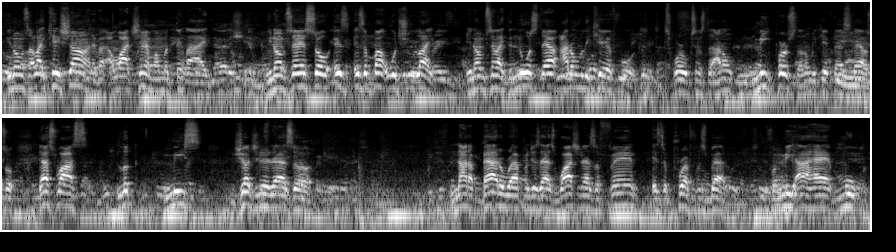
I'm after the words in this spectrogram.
you know what I'm saying. I like K-Shine. If I, I watch him, I'm gonna think like, you know what I'm saying. So it's it's about what you like. You know what I'm saying. Like the newer style, I don't really care for the, the Tworks and stuff. I don't. Me personally, I don't really care for that style. So that's why I look me judging it as a not a battle rap and just as watching as a fan is a preference battle. For me, I had Mook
